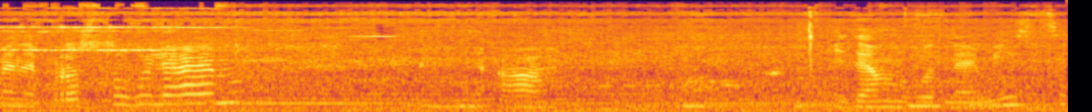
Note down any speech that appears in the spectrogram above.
Ми не просто гуляємо, а йдемо в одне місце.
